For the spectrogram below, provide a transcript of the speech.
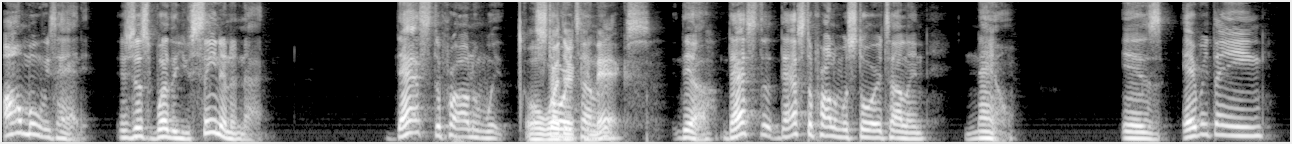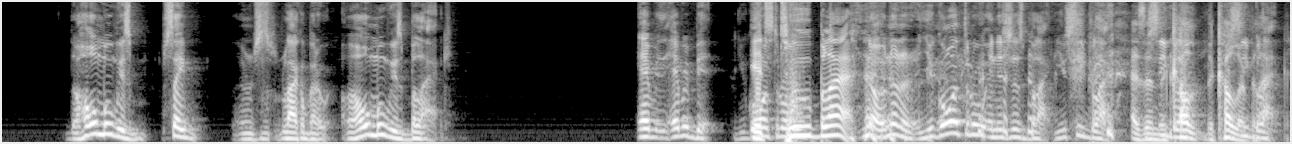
All movies had it. It's just whether you've seen it or not. That's the problem with Or whether it storytelling. connects. Yeah, that's the that's the problem with storytelling now. is everything. The whole movie is say, just lack of a better. The whole movie is black. Every every bit you going It's through. too black. no, no, no, no. You're going through and it's just black. You see black. As You in see the black. color, the You color see black.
